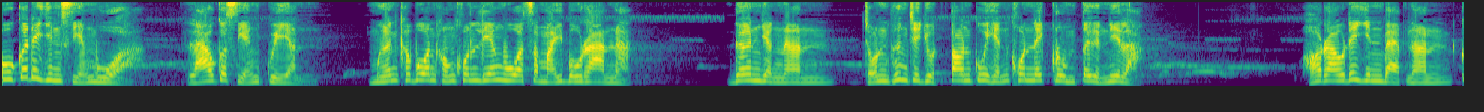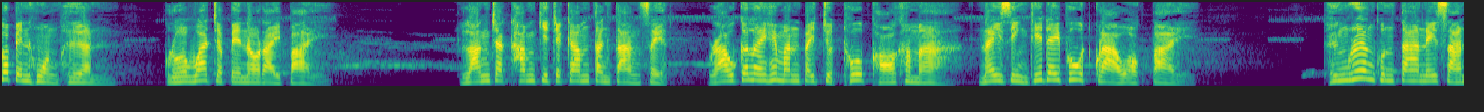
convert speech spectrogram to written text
กูก็ได้ยินเสียงวัว แล้วก็เสียงเกวียน เหมือนขบวนของคนเลี้ยงวัวสมัยโบราณน่ะ เดินอย่างนั้นจนเพิ่งจะหยุดตอนกูเห็นคนในกลุ่มตื่นนี่แหละพอเราได้ยินแบบนั้นก็เป็นห่วงเพื่อน กลัวว่าจะเป็นอะไรไป หลังจากทำกิจกรรมต่างๆ เสร็จ เราก็เลยให้มันไปจุดธูปขอขมา ในสิ่งที่ได้พูดกล่าวออกไป ถึงเรื่องคุณตาในศาล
